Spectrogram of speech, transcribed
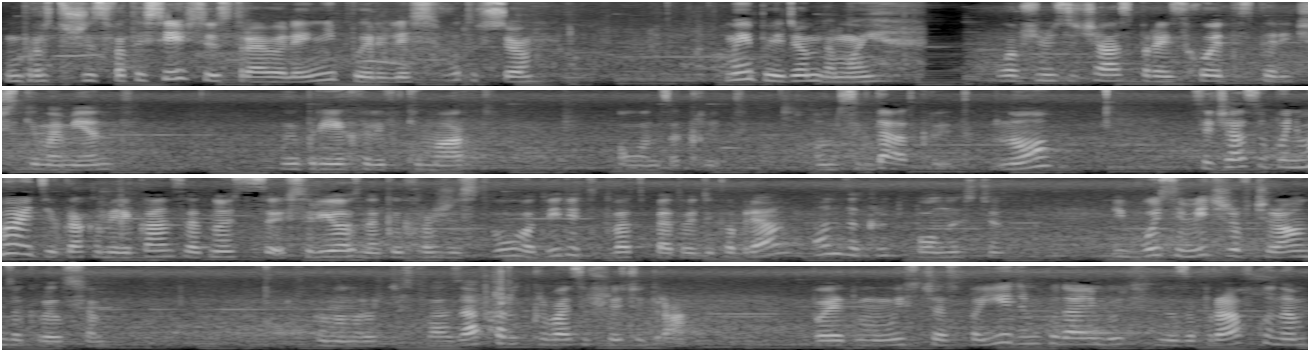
Мы просто сейчас фотосессию устраивали, и они пырились. Вот и все. Мы пойдем домой. В общем, сейчас происходит исторический момент. Мы приехали в Кемарт, а он закрыт. Он всегда открыт. Но сейчас вы понимаете, как американцы относятся серьезно к их Рождеству. Вот видите, 25 декабря он закрыт полностью. И в 8 вечера вчера он закрылся в канун Рождества. Завтра открывается в 6 утра. Поэтому мы сейчас поедем куда-нибудь на заправку. Нам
